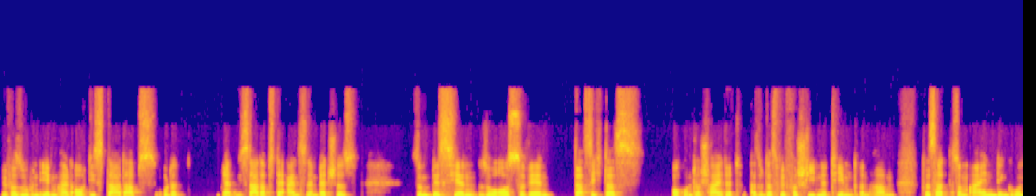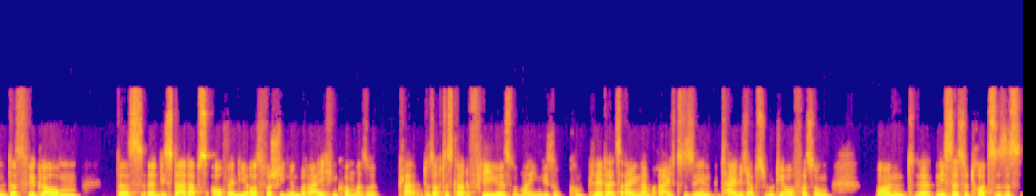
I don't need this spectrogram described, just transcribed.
Wir versuchen eben halt auch die Startups oder ja, die Startups der einzelnen Batches so ein bisschen so auszuwählen, dass sich das auch unterscheidet. Also, dass wir verschiedene Themen drin haben. Das hat zum einen den Grund, dass wir glauben, dass äh, die Startups, auch wenn die aus verschiedenen Bereichen kommen, also klar, du sagtest gerade, Pflege ist nochmal irgendwie so komplett als eigener Bereich zu sehen, teile ich absolut die Auffassung. Und äh, nichtsdestotrotz ist es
